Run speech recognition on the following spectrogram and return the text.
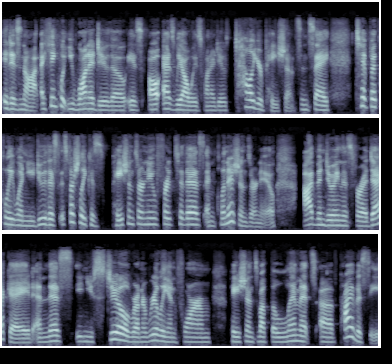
it is not. I think what you want to do though is, all, as we always want to do, tell your patients and say, typically when you do this, especially because patients are new for to this and clinicians are new. I've been doing this for a decade, and this, and you still run to really inform patients about the limits of privacy.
